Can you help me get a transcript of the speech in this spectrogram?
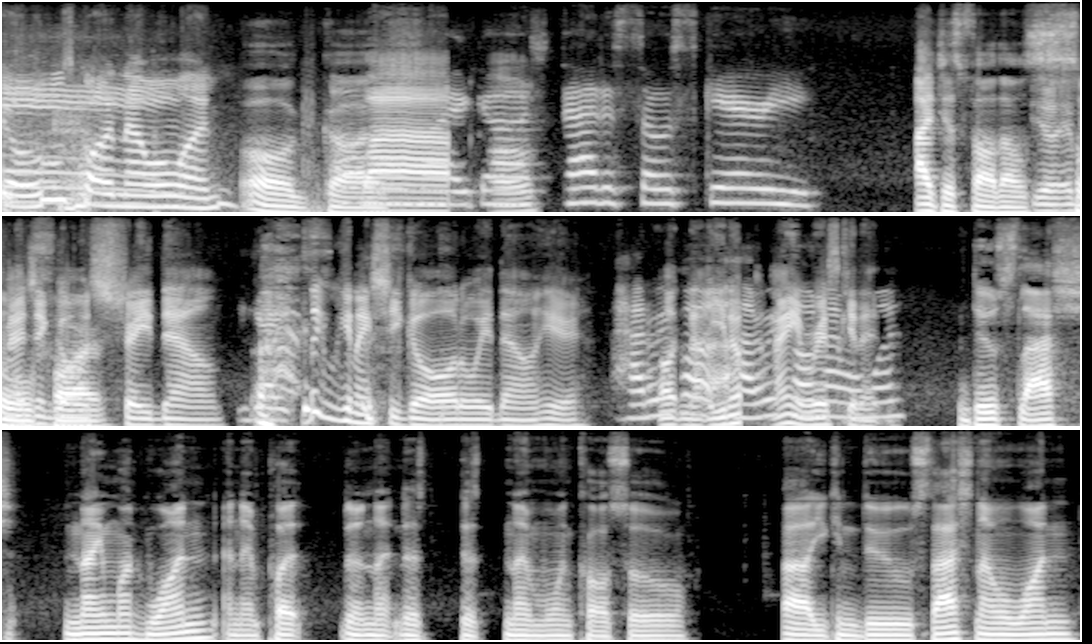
Yo, who's calling 911? Oh god. Wow. Oh my gosh, that is so scary. I just felt that was Yo, so imagine far. going straight down. I think we can actually go all the way down here. How do we Oh, call? no, you know, how do we I ain't risking it. Do slash nine one one and then put the ni- the the nine one one call. So, uh, you can do slash nine one one.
